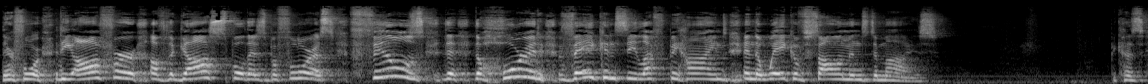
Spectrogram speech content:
Therefore, the offer of the gospel that is before us fills the, the horrid vacancy left behind in the wake of Solomon's demise. Because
